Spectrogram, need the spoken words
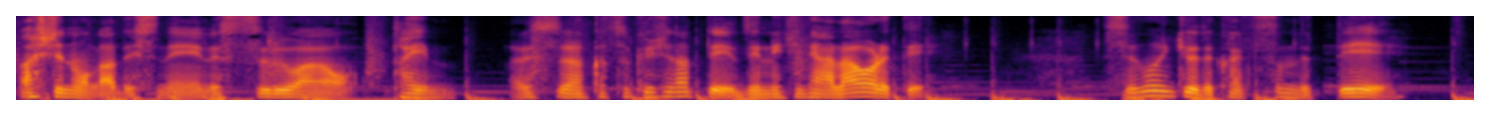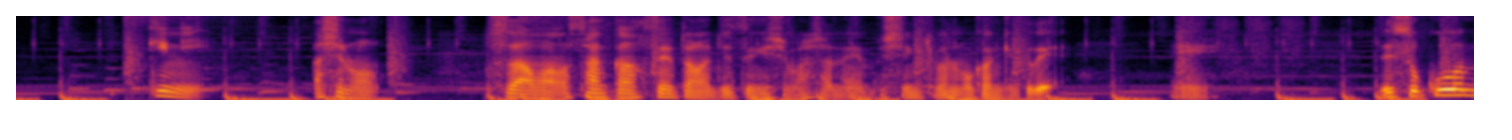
足野がですね、レッスルワタイレッスルワ活休止になって前日に現れて、すごい勢いで勝ち進んでて、一気に足のスワマの三冠戦というのは実現しましたね。新規版無観客で。えー、で、そこ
